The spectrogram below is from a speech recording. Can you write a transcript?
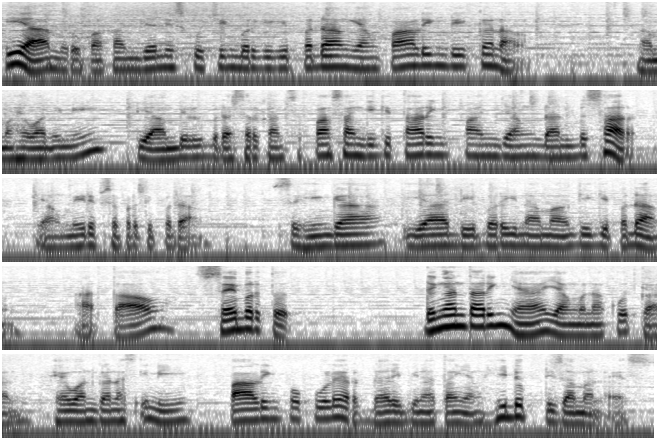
Ia merupakan jenis kucing bergigi pedang yang paling dikenal. Nama hewan ini diambil berdasarkan sepasang gigi taring panjang dan besar yang mirip seperti pedang, sehingga ia diberi nama gigi pedang atau sabertooth. Dengan taringnya yang menakutkan, hewan ganas ini paling populer dari binatang yang hidup di zaman es.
